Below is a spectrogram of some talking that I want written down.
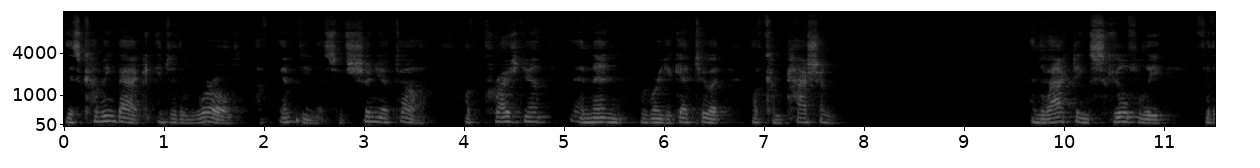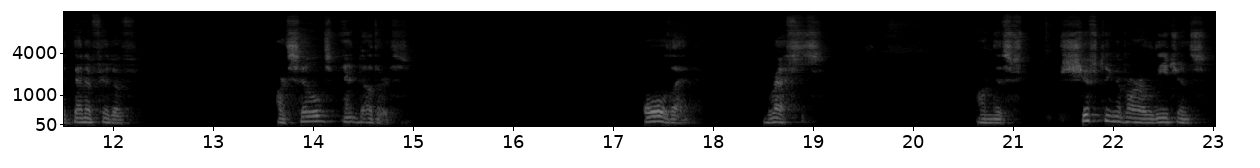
is coming back into the world of emptiness, of shunyata, of prajna, and then we're going to get to it, of compassion. and of acting skillfully for the benefit of ourselves and others. All that rests on this shifting of our allegiance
